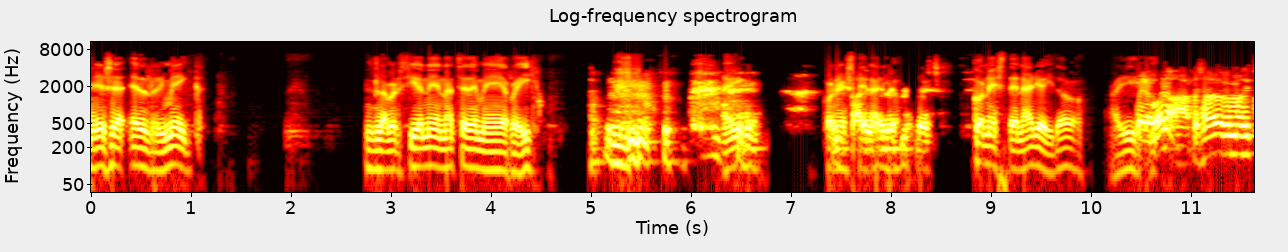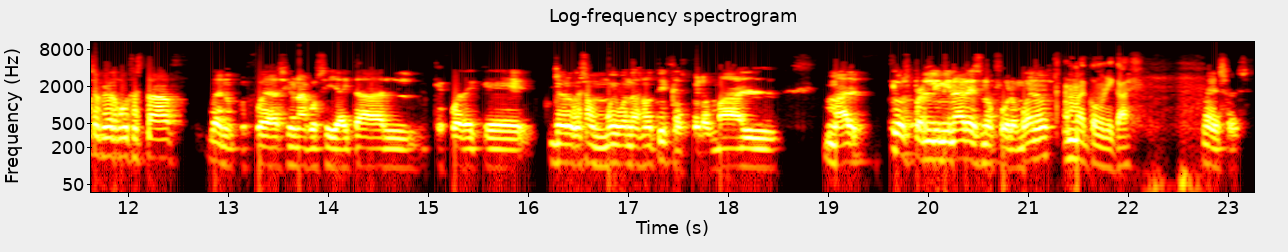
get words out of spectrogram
Es el remake. Es la versión en HDMRI. Ahí, con escenario. Con escenario y todo. Ahí. Pero bueno, a pesar de que hemos dicho que el Good Stuff, bueno, pues fue así una cosilla y tal, que puede que. Yo creo que son muy buenas noticias, pero mal. mal. Los preliminares no fueron buenos. Mal comunicadas. Eso es.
